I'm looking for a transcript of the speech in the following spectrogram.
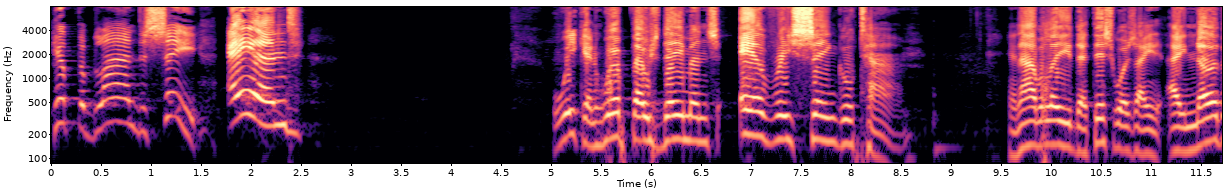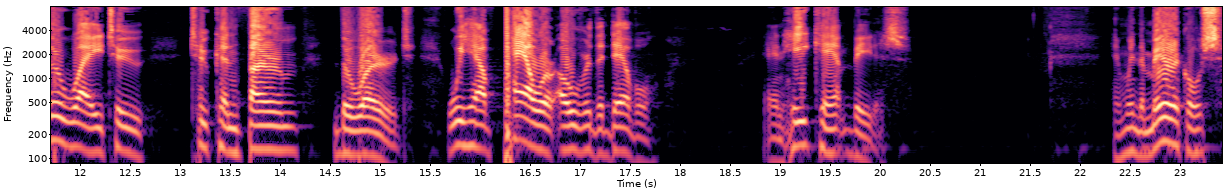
help the blind to see. And we can whip those demons every single time. And I believe that this was a, another way to, to confirm the word. We have power over the devil, and he can't beat us. And when the miracles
